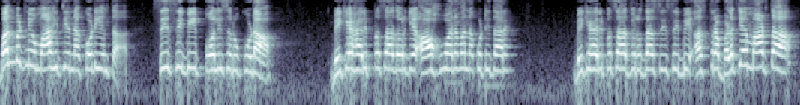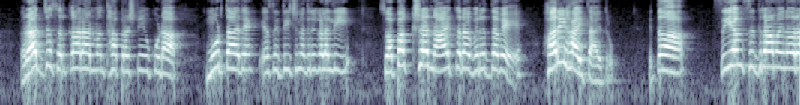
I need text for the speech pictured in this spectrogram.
ಬಂದ್ಬಿಟ್ಟು ನೀವು ಮಾಹಿತಿಯನ್ನ ಕೊಡಿ ಅಂತ ಸಿಸಿಬಿ ಪೊಲೀಸರು ಕೂಡ ಬಿಕೆ ಹರಿಪ್ರಸಾದ್ ಅವರಿಗೆ ಆಹ್ವಾನವನ್ನ ಕೊಟ್ಟಿದ್ದಾರೆ. ಬಿಕೆ ಹರಿಪ್ರಸಾದ್ ವಿರುದ್ಧ ಸಿಸಿಬಿ ಅಸ್ತ್ರ ಬಳಕೆ ಮಾಡ್ತಾ ರಾಜ್ಯ ಸರ್ಕಾರ ಅನ್ನುವಂತಹ ಪ್ರಶ್ನೆಯೂ ಕೂಡ ಮೂಡ್ತಾ ಇದೆ. ಎಸ್, ಇತ್ತೀಚಿನ ದಿನಗಳಲ್ಲಿ ಸ್ವಪಕ್ಷ ನಾಯಕರ ವಿರುದ್ಧವೇ ಹರಿಹಾಯ್ತಾ ಇದ್ರು. ಇತ್ತ ಸಿಎಂ ಸಿದ್ದರಾಮಯ್ಯನವರ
